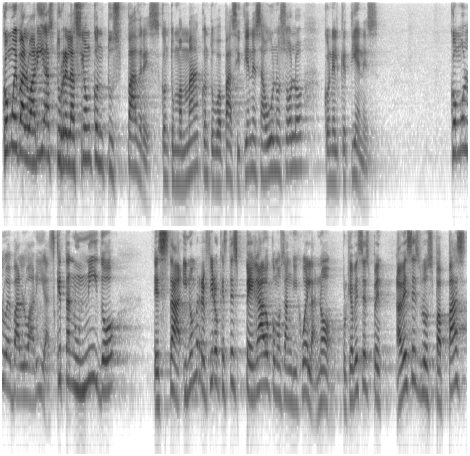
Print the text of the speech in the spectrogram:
¿Cómo evaluarías tu relación con tus padres, con tu mamá, con tu papá, si tienes a uno solo con el que tienes? ¿Cómo lo evaluarías? ¿Qué tan unido está? Y no me refiero que estés pegado como sanguijuela, no, porque a veces, a veces los papás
